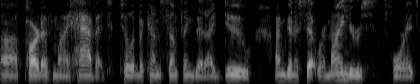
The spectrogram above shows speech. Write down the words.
uh, part of my habit, till it becomes something that I do. I'm going to set reminders for it.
